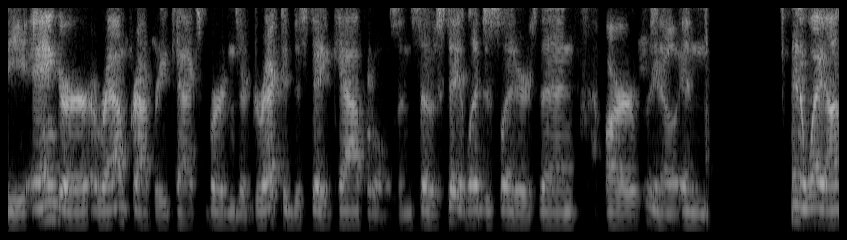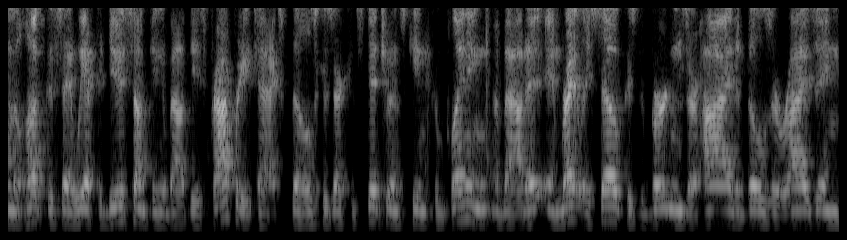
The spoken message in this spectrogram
the anger around property tax burdens are directed to state capitals. And so state legislators then are, you know, in in a way on the hook to say we have to do something about these property tax bills because our constituents keep complaining about it and rightly so because the burdens are high the bills are rising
